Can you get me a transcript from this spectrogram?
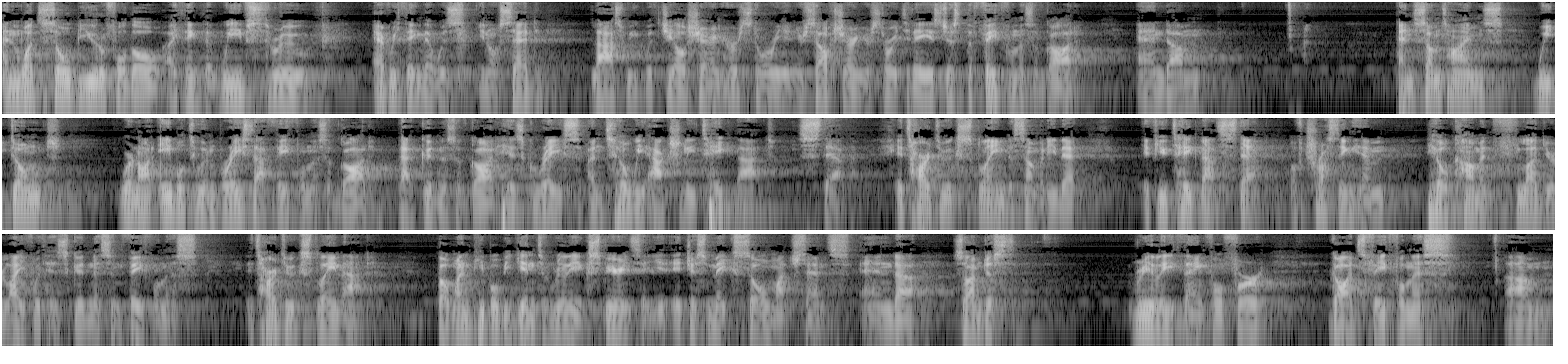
and what's so beautiful though, I think that weaves through everything that was, you know, said last week with Jill sharing her story and yourself sharing your story today is just the faithfulness of God. And, um, and sometimes we don't, we're not able to embrace that faithfulness of God, that goodness of God, His grace, until we actually take that step. It's hard to explain to somebody that if you take that step of trusting Him, He'll come and flood your life with His goodness and faithfulness. It's hard to explain that. But when people begin to really experience it, it just makes so much sense. And uh, so I'm just really thankful for God's faithfulness um,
